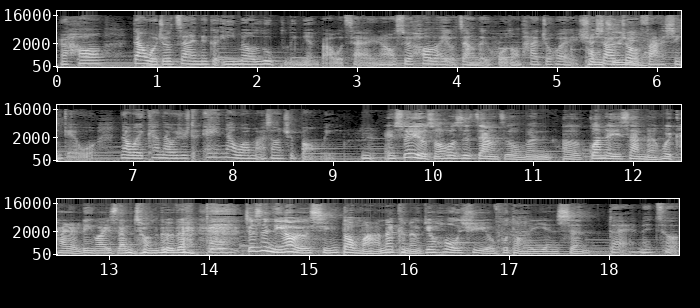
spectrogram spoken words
然后但我就在那个 email loop 里面吧，我猜，然后所以后来有这样的一个活动，他就会学校就发信给我，那我一看到我就觉得，哎，那我要马上去报名，嗯，哎，所以有时候是这样子，我们呃关了一扇门，会开了另外一扇窗，对不对？对，就是你要有行动嘛，那可能就后续有不同的延伸，对，没错，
